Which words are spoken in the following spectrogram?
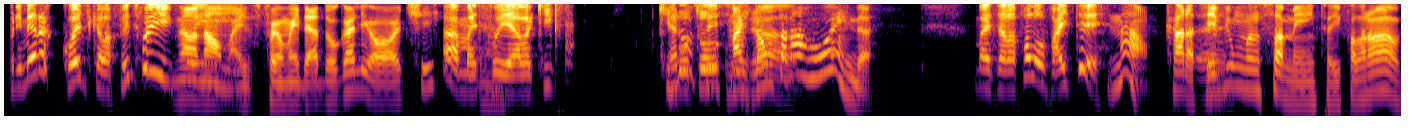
primeira coisa que ela fez foi, Não, foi... não, mas foi uma ideia do Gagliotti. Ah, mas foi ela que que Eu botou, se mas já... não tá na rua ainda. Mas ela falou, vai ter. Não. Cara, teve um lançamento aí, falando, ah,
